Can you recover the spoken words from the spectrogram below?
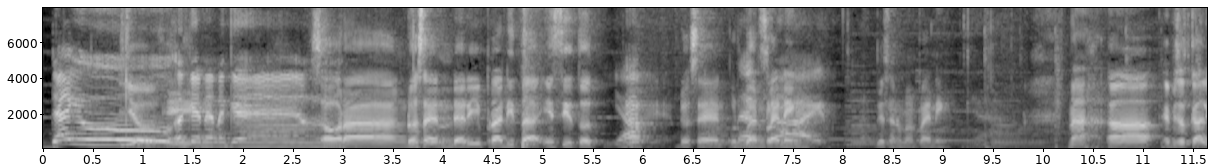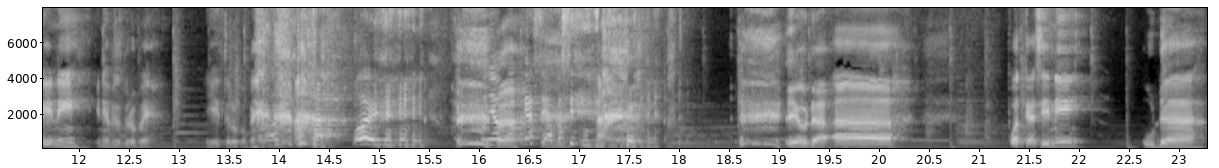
Dayu, Yo, eh. again and again. seorang dosen dari Pradita Institute. Yoi, dosen urban That's planning right. dosen urban planning Ya. nah eh, episode kali ini ini episode berapa ya ya itu loh pokoknya Woi, punya podcast siapa sih? ya udah eh podcast ini udah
